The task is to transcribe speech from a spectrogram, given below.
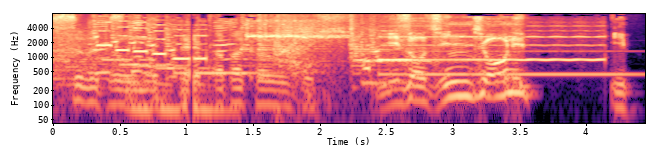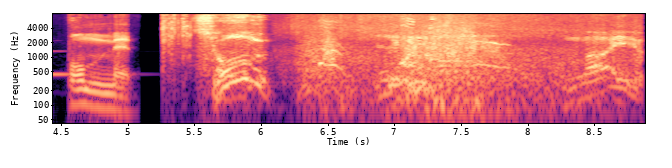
全てをもって戦うべし。いざ尋常に。一本目。勝負。参る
